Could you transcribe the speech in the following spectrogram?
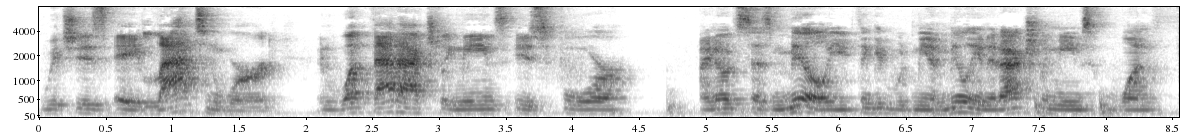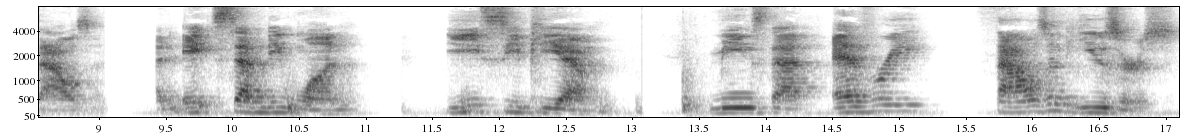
which is a Latin word, and what that actually means is for I know it says mill, you'd think it would mean a million. It actually means 1,000. An 871 eCPM means that every thousand users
